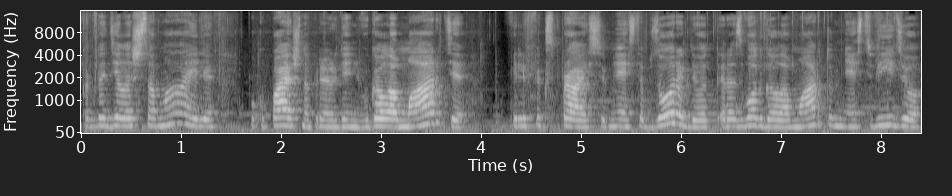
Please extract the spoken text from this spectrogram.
Когда делаешь сама или покупаешь, например, где-нибудь в Галамарте или в Фикс Прайсе. У меня есть обзоры, где вот развод Галамарт, у меня есть видео.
